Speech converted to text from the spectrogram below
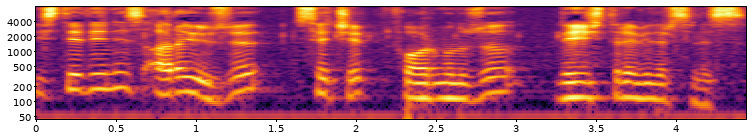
İstediğiniz arayüzü seçip formunuzu değiştirebilirsiniz.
